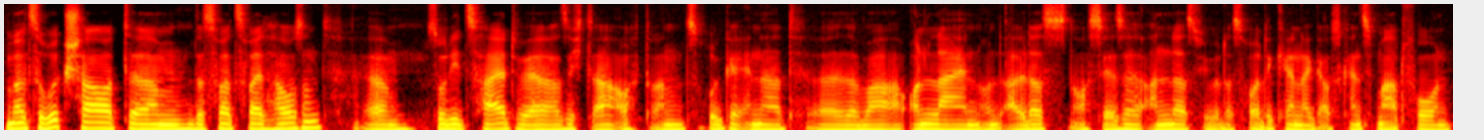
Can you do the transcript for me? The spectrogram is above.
Mal zurückschaut, ähm, das war 2000, ähm, so die Zeit, wer sich da auch dran zurückerinnert, äh, da war online und all das noch sehr, sehr anders, wie wir das heute kennen. Da gab es kein Smartphone.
